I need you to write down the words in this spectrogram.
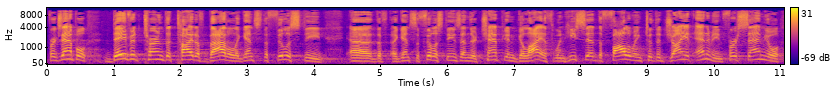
For example, David turned the tide of battle against the Philistine, uh, the, against the Philistines and their champion Goliath when he said the following to the giant enemy in 1 Samuel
